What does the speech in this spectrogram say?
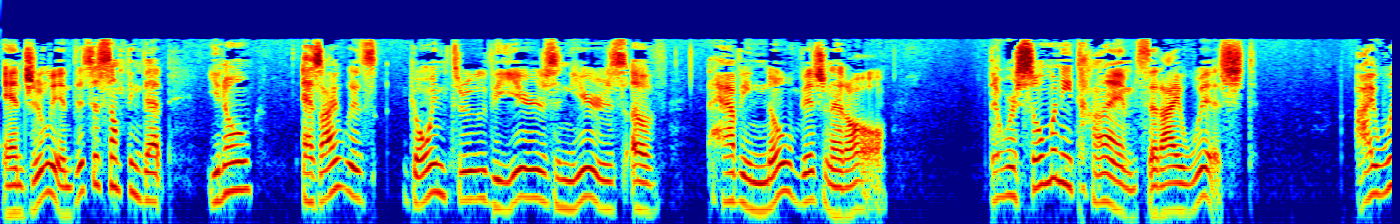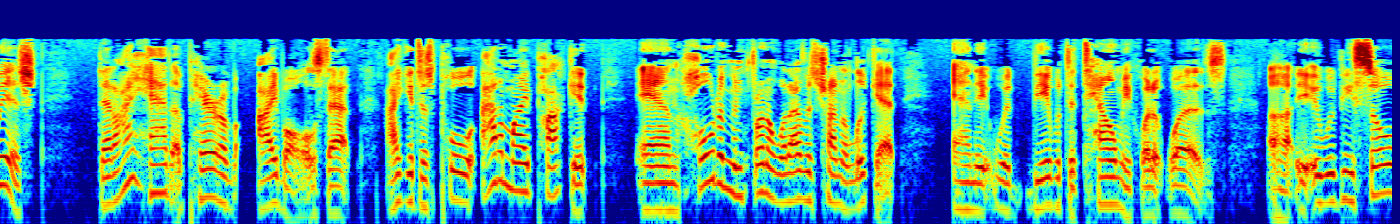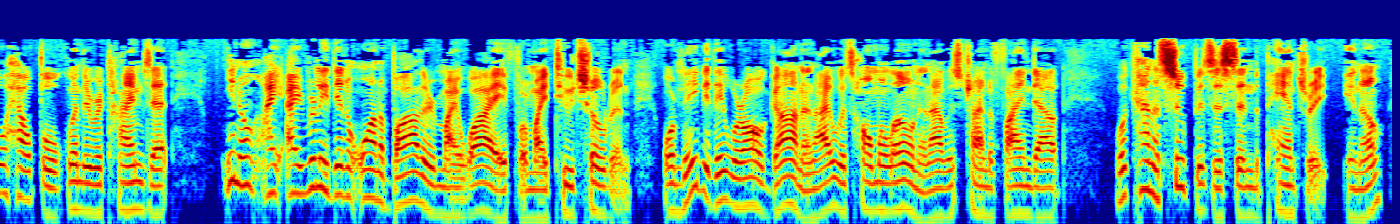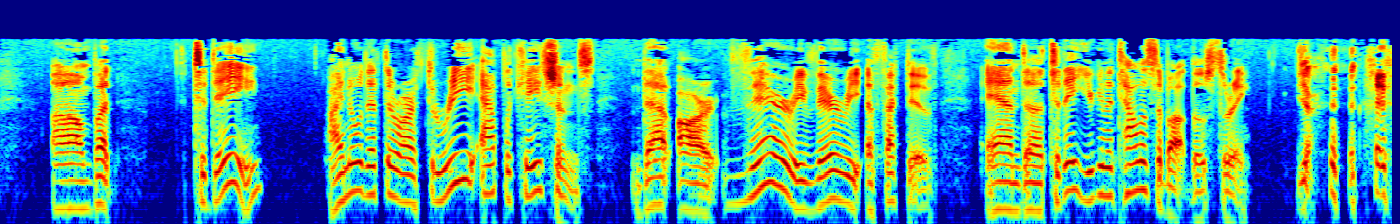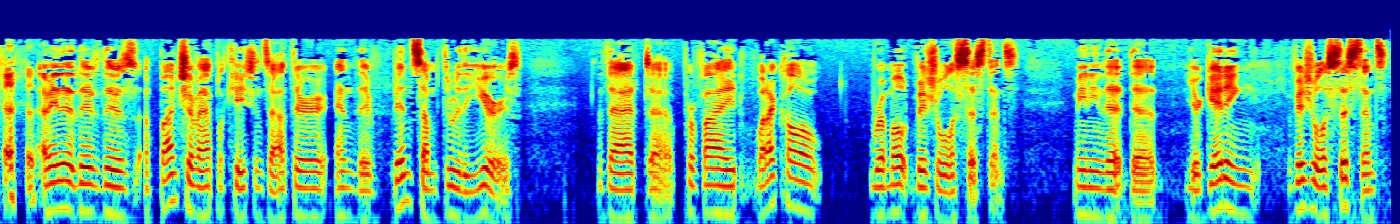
And Julian, this is something that, you know, as I was going through the years and years of having no vision at all, there were so many times that I wished, I wished that I had a pair of eyeballs that I could just pull out of my pocket and hold them in front of what I was trying to look at and it would be able to tell me what it was. Uh, it would be so helpful when there were times that, you know, I, I really didn't want to bother my wife or my two children, or maybe they were all gone and I was home alone and I was trying to find out what kind of soup is this in the pantry, you know? Um, but today, I know that there are three applications that are very, very effective and uh, today you're going to tell us about those three. Yeah. I mean, there's, there's a bunch of applications out there, and there have been some through the years that uh, provide what I call remote visual assistance, meaning that uh, you're getting visual assistance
